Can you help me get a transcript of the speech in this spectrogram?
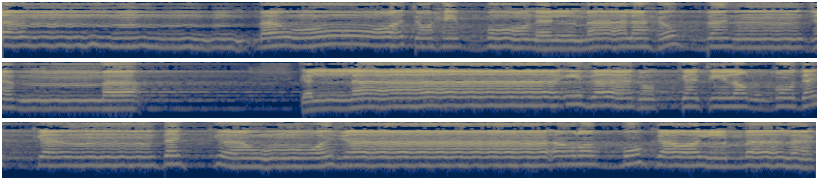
لما وتحبون المال حبا جما كلا إذا دكت الأرض دكا دكا وجاء ربك والملك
